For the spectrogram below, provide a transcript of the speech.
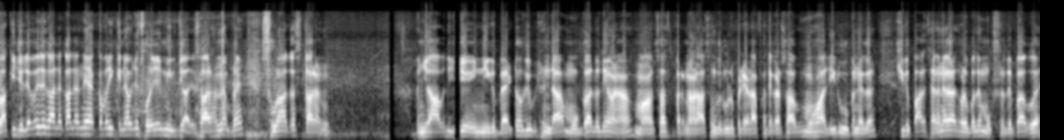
ਬਾਕੀ ਜ਼ਿਲ੍ਹੇ ਵਿੱਚ ਗੱਲ ਕਰ ਲੈਂਦੇ ਹਾਂ, ਇੱਕ ਵਾਰੀ ਕਿੰਨਾ ਵਿੱਚ ਥੋੜੇ ਜਿਹੇ ਮੀਂਹ ਜ਼ਿਆਦਾ ਸਾਰ ਹਨ ਆਪਣੇ 16 ਤੋਂ 17 ਨੂੰ। ਪੰਜਾਬ ਦੀ ਜੇ ਇੰਨੀ ਕੁ ਬੈਲਟ ਹੋ ਗਈ, ਬਠਿੰਡਾ, ਮੋਗਾ, ਲੁਧਿਆਣਾ, ਮਾਨਸਾ, ਬਰਨਾਲਾ, ਸੰਗਰੂਰ, ਪਟਿਆਲਾ, ਫਤਿਹਗੜ੍ਹ ਸਾਹਿਬ, ਮੋਹਾਲੀ, ਰੂਪਨਗਰ ਸ਼੍ਰੀ ਭਗਤ ਸਿੰਘ ਨਗਰ ਥੋੜੇ ਬਹੁਤੇ ਮੁਕਤਸਰ ਦੇ ਭਾਗ ਹੋਏ।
